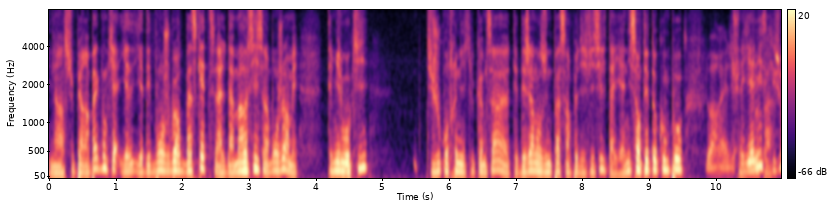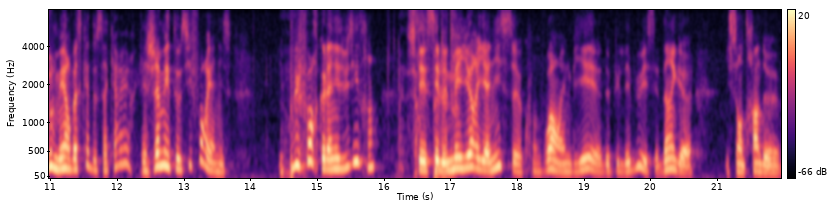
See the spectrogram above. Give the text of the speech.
il a un super impact. Donc il y, a, des bons joueurs de basket. Aldama aussi, c'est un bon joueur, mais t'es Milwaukee, tu joues contre une équipe comme ça, t'es déjà dans une passe un peu difficile. T'as Yanis Antetokounmpo. Yanis qui joue le meilleur basket de sa carrière. Il n'a jamais été aussi fort, Yanis. Il est plus fort que l'année du titre. Hein. C'est le meilleur Yanis euh, qu'on voit en NBA euh, depuis le début et c'est dingue. Ils sont en train de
